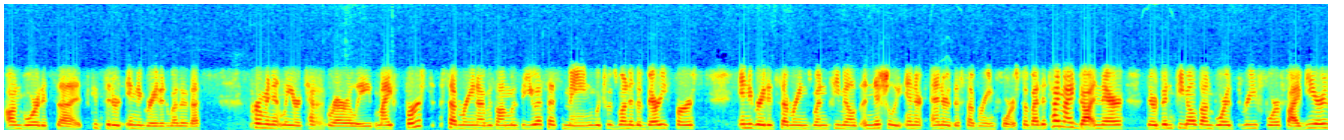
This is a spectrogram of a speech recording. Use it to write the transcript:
on board, it's uh, it's considered integrated, whether that's permanently or temporarily. My first submarine I was on was the USS Maine, which was one of the very first integrated submarines when females initially enter, entered the submarine force. So by the time I'd gotten there, there had been females on board three, four, five years.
